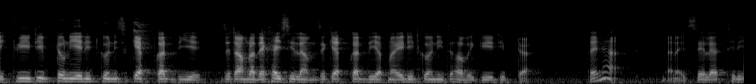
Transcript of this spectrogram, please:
এই ক্রিয়েটিভটা উনি এডিট করে নিচ্ছে ক্যাপকাট দিয়ে, যেটা আমরা দেখাইছিলাম যে ক্যাপকাট দিয়ে আপনার এডিট করে নিতে হবে ক্রিয়েটিভটা তাই না? না এই সেল থ্রি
